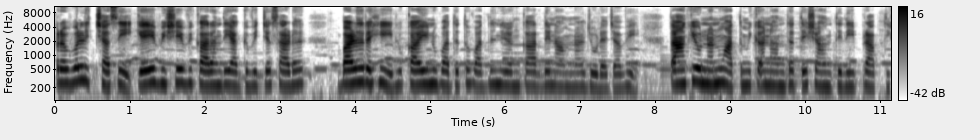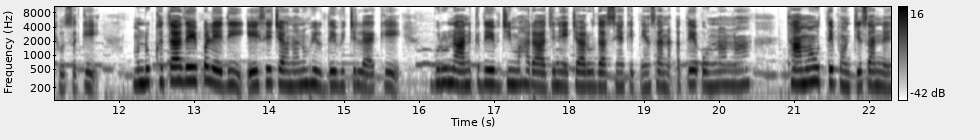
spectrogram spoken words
ਪ੍ਰਬਲ ਇੱਛਾ ਸੀ ਕਿ ਇਹ ਵਿਸ਼ੇ ਵਿਕਾਰਾਂ ਦੀ ਅੱਗ ਵਿੱਚ ਸੜ ਬੜ ਰਹੀ ਲੁਕਾਈ ਨੂੰ ਵੱਧ ਤੋਂ ਵੱਧ ਨਿਰੰਕਾਰ ਦੇ ਨਾਮ ਨਾਲ ਜੋੜਿਆ ਜਾਵੇ, ਤਾਂ ਕਿ ਉਹਨਾਂ ਨੂੰ ਆਤਮਿਕ ਆਨੰਦ ਅਤੇ ਸ਼ਾਂਤੀ ਦੀ ਪ੍ਰਾਪਤੀ ਹੋ ਸਕੇ। ਮਨੁੱਖਤਾ ਦੇ ਭਲੇ ਦੀ ਇਸੇ ਚਾਹਨਾ ਨੂੰ ਹਿਰਦੇ ਵਿੱਚ ਲੈ ਕੇ ਗੁਰੂ ਨਾਨਕ ਦੇਵ ਜੀ ਮਹਾਰਾਜ ਨੇ ਚਾਰ ਉਦਾਸੀਆਂ ਕੀਤੀਆਂ ਸਨ ਅਤੇ ਉਹਨਾਂ ਨਾਲ ਥਾਵਾਂ ਉੱਤੇ ਪਹੁੰਚੇ ਸਨ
